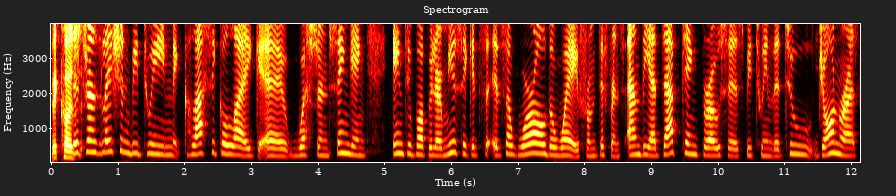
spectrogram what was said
because the translation between classical like uh, western singing into popular music it's it's a world away from difference. And the adapting process between the two genres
